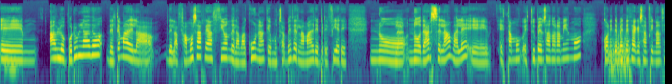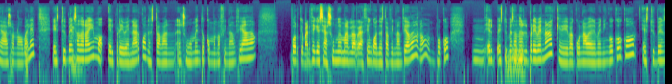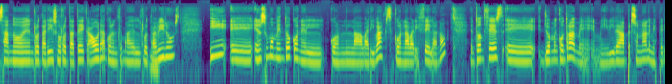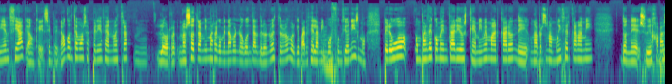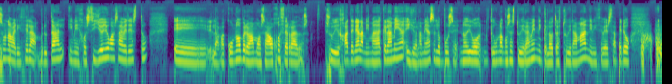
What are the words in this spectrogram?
Eh, hablo por un lado del tema de la de la famosa reacción de la vacuna, que muchas veces la madre prefiere no, no dársela, ¿vale? Eh, estamos, estoy pensando ahora mismo, con independencia de que sean financiadas o no, ¿vale? Estoy pensando ahora mismo el prevenar cuando estaban en su momento como no financiada, porque parece que se asume más la reacción cuando está financiada, ¿no? Un poco. Mm, estoy pensando en el Prevenar, que vacunaba el meningococo. Estoy pensando en Rotarix o Rotatec ahora, con el tema del rotavirus. Y eh, en su momento con, el, con la varivax, con la varicela, ¿no? Entonces, eh, yo me he encontrado en mi, vida personal, en mi experiencia, que aunque siempre no contemos experiencias nuestras, mm, nosotras mismas recomendamos no contar de lo nuestro, ¿no? Porque parece el mismo funcionismo. Pero hubo un par de comentarios que a mí me marcaron de una persona muy cercana a mí donde su hija pasó una varicela brutal y me dijo, si yo llego a saber esto, eh, la vacuno, pero vamos, a ojos cerrados su hija tenía la misma edad que la mía y yo la mía se lo puse. No digo que una cosa estuviera bien ni que la otra estuviera mal, ni viceversa, pero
